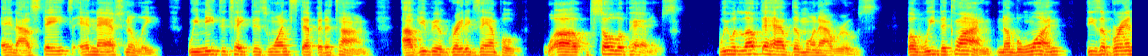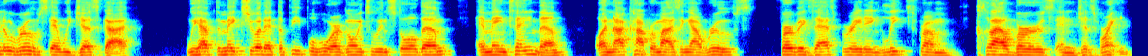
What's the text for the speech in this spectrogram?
and our states and nationally. We need to take this one step at a time. I'll give you a great example uh, solar panels. We would love to have them on our roofs, but we declined. Number one, these are brand new roofs that we just got. We have to make sure that the people who are going to install them and maintain them are not compromising our roofs, further exasperating leaks from cloud bursts and just rain.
